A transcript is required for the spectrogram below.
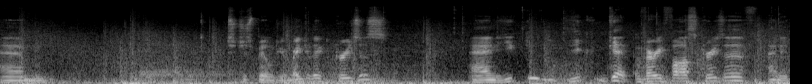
um, to just build your regular cruisers. And you can, you can get a very fast cruiser, and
